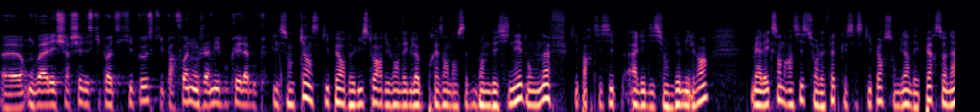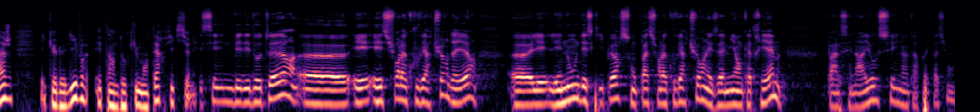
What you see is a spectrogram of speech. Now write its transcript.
Euh, on va aller chercher des skippers et des skippeuses qui parfois n'ont jamais bouclé la boucle. Ils sont 15 skippers de l'histoire du Vendée Globe présents dans cette bande dessinée, dont 9 qui participent à l'édition 2020. Mais Alexandre insiste sur le fait que ces skippers sont bien des personnages et que le livre est un documentaire fictionné. C'est une BD d'auteur euh, et, et, sur la couverture d'ailleurs, euh, les, les noms des skippers sont pas sur la couverture, on les a mis en quatrième pas le scénario, c'est une interprétation.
